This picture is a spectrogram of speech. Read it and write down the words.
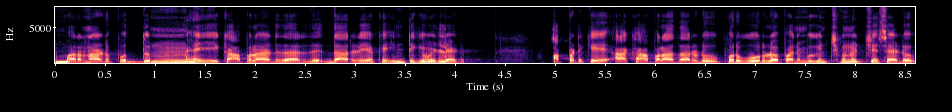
మరనాడు పొద్దున్నే ఈ కాపలాదారి దారుడి యొక్క ఇంటికి వెళ్ళాడు. అప్పటికే ఆ కాపలాదారుడు పొరుగురులో పని ముగించుకుని వచ్చేశాడు.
